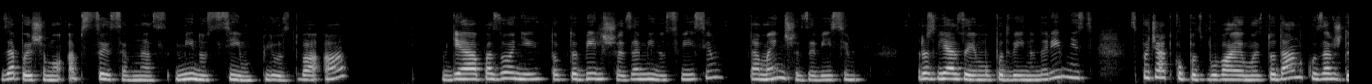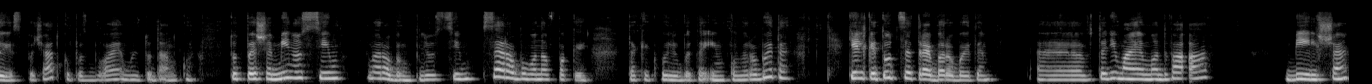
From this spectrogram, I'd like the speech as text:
Запишемо, абсциса в нас мінус 7 плюс 2а. В діапазоні, тобто більше за мінус 8 та менше за 8. Розв'язуємо подвійну нерівність. Спочатку позбуваємось доданку, завжди спочатку позбуваємось доданку. Тут пише мінус 7, ми робимо плюс 7. Все робимо навпаки, так як ви любите інколи робити. Тільки тут це треба робити. Е, тоді маємо 2а більше.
